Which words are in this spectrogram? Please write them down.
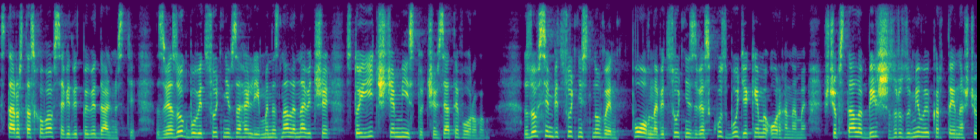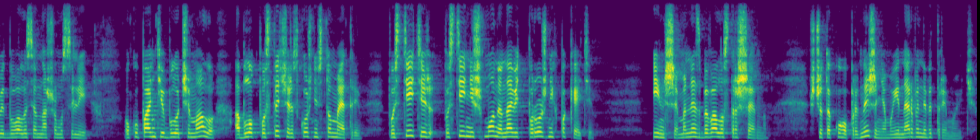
Староста сховався від відповідальності. Зв'язок був відсутній взагалі. Ми не знали навіть, чи стоїть ще місто, чи взяти ворогом. Зовсім відсутність новин, повна відсутність зв'язку з будь-якими органами, щоб стала більш зрозумілою картина, що відбувалося в нашому селі. Окупантів було чимало, а блокпости через кожні 100 метрів. Постійні, шмони навіть порожніх пакетів. Інше мене збивало страшенно, що такого приниження мої нерви не витримують.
